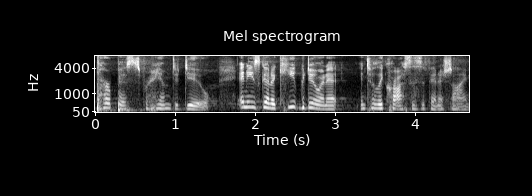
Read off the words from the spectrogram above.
purposed for him to do. And he's going to keep doing it until he crosses the finish line.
